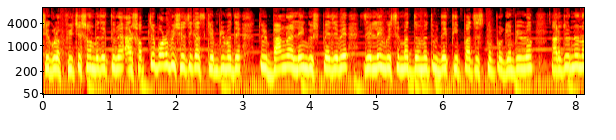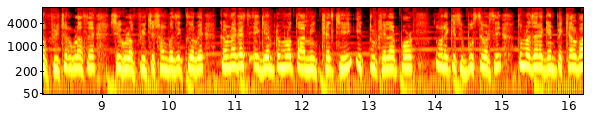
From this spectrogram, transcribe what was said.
সেগুলো ফিচার সম্পর্কে দেখতে হবে আর সবচেয়ে বড় বিষয় হচ্ছে গেমটির মধ্যে তুমি বাংলা ল্যাঙ্গুয়েজ পেয়ে যাবে। যে ল্যাঙ্গুয়েজের মাধ্যমে তুমি দেখতে পাচ্ছ স্নোপর গেম পেয়ে আর যে অন্যান্য ফিচারগুলো আছে, সেগুলো ফিচার সম্পর্কে দেখতে পারবে। কেননা গাছ এই গেমটা মূলত আমি খেলছি একটু খেলার পর, অনেক কিছু বুঝতে পারছি। তোমরা যারা গেমটা খেলবা,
